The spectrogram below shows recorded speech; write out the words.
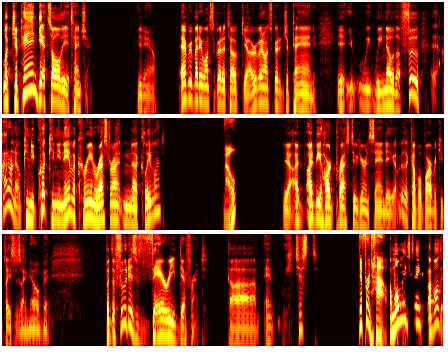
look, Japan gets all the attention. You know, everybody wants to go to Tokyo. Everybody wants to go to Japan. You- we we know the food. I don't know. Can you quick? Can you name a Korean restaurant in uh, Cleveland? No, Yeah, I'd I'd be hard pressed to here in San Diego. There's a couple barbecue places I know, but but the food is very different. Uh, and we just different how? I'm only saying I'm only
